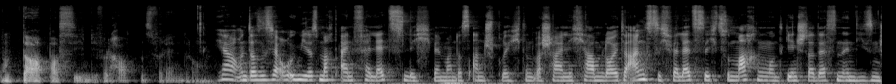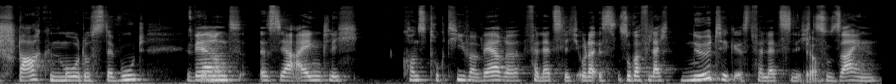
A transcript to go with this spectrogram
Und da passieren die Verhaltensveränderungen. Ja, und das ist ja auch irgendwie, das macht einen verletzlich, wenn man das anspricht. Und wahrscheinlich haben Leute Angst, sich verletzlich zu machen und gehen stattdessen in diesen starken Modus der Wut, während genau. es ja eigentlich konstruktiver wäre, verletzlich oder es sogar vielleicht nötig ist, verletzlich ja. zu sein,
